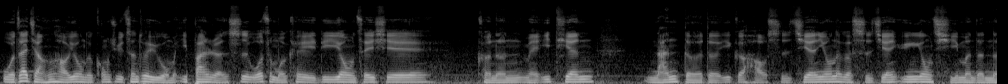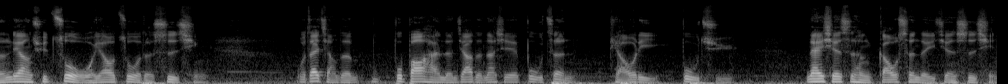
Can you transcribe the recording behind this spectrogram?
我在讲很好用的工具，针对于我们一般人士，我怎么可以利用这些可能每一天难得的一个好时间，用那个时间运用奇门的能量去做我要做的事情？我在讲的不包含人家的那些布阵、调理、布局，那一些是很高深的一件事情，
